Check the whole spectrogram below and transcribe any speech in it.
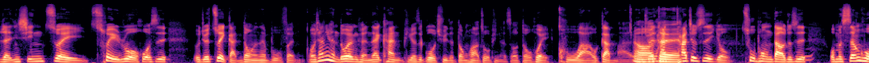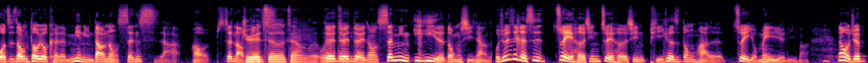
人心最脆弱或是。我觉得最感动的那部分，我相信很多人可能在看皮克斯过去的动画作品的时候都会哭啊，或干嘛的。我觉得他他就是有触碰到，就是我们生活之中都有可能面临到那种生死啊，好生老抉择这样的。对对对，那种生命意义的东西这样子。我觉得这个是最核心、最核心皮克斯动画的最有魅力的地方。那我觉得《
